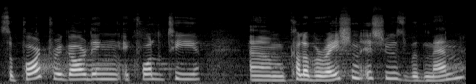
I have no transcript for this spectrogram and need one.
support regarding equality, um, collaboration issues with men,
